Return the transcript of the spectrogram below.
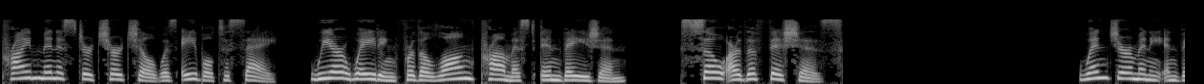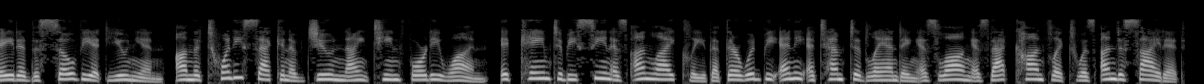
Prime Minister Churchill was able to say, we are waiting for the long-promised invasion. So are the fishes. When Germany invaded the Soviet Union, on the 22nd of June 1941, it came to be seen as unlikely that there would be any attempted landing as long as that conflict was undecided.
